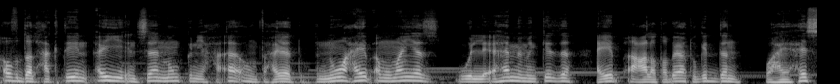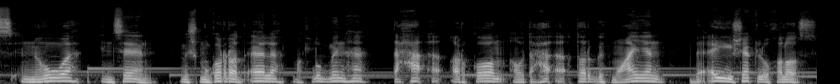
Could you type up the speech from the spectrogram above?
أفضل حاجتين أي إنسان ممكن يحققهم في حياته. إن هو هيبقى مميز واللي أهم من كده هيبقى على طبيعته جدا وهيحس إن هو إنسان مش مجرد آلة مطلوب منها تحقق أرقام أو تحقق تارجت معين بأي شكل وخلاص.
